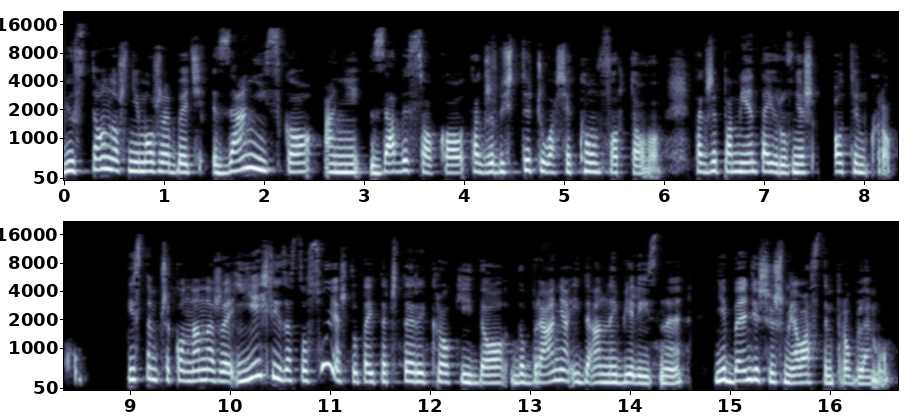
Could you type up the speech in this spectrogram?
biustonosz nie może być za nisko ani za wysoko, tak żebyś ty czuła się komfortowo. Także pamiętaj również o tym kroku. Jestem przekonana, że jeśli zastosujesz tutaj te cztery kroki do dobrania idealnej bielizny, nie będziesz już miała z tym problemu.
